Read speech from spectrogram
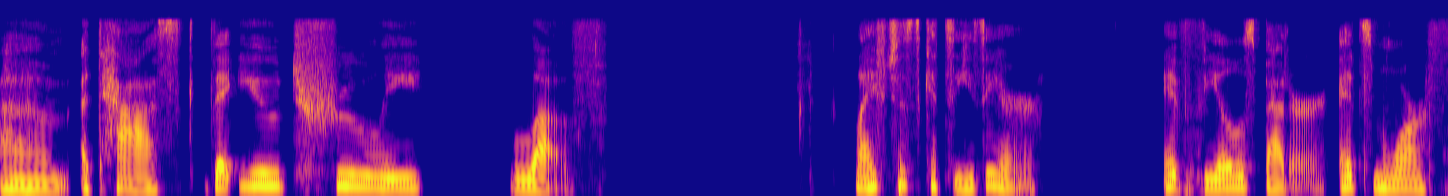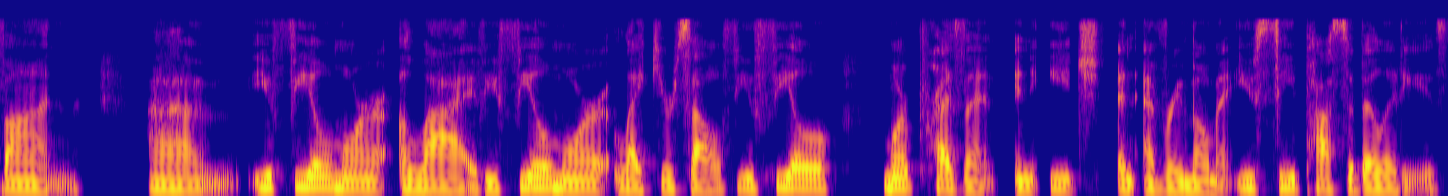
um, a task that you truly love, life just gets easier. It feels better. It's more fun. Um, you feel more alive. You feel more like yourself. You feel more present in each and every moment. You see possibilities.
